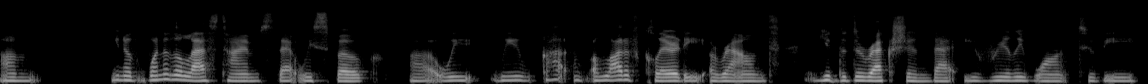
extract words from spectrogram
um, you know, one of the last times that we spoke, uh, we we got a lot of clarity around you, the direction that you really want to be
